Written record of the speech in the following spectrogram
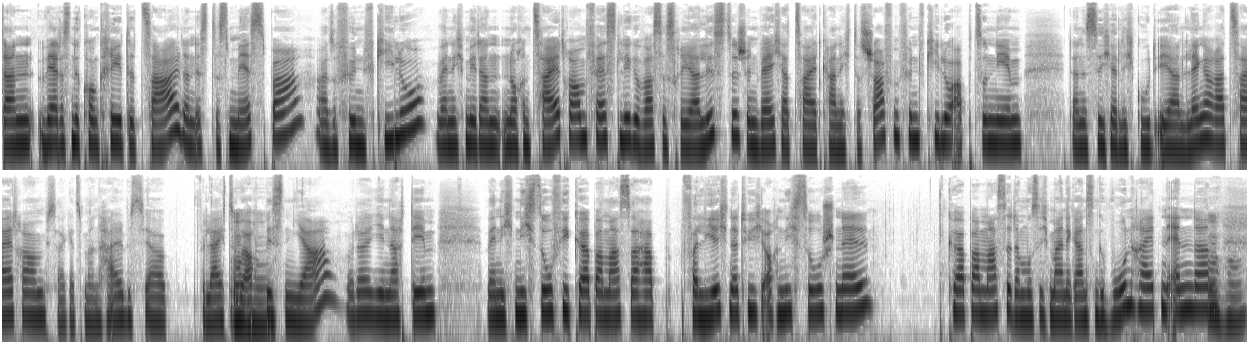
dann wäre das eine konkrete Zahl, dann ist das messbar, also fünf Kilo. Wenn ich mir dann noch einen Zeitraum festlege, was ist realistisch, in welcher Zeit kann ich das schaffen, fünf Kilo abzunehmen, dann ist sicherlich gut eher ein längerer Zeitraum. Ich sage jetzt mal ein halbes Jahr, vielleicht sogar mhm. auch bis ein Jahr oder je nachdem. Wenn ich nicht so viel Körpermasse habe, verliere ich natürlich auch nicht so schnell Körpermasse. Da muss ich meine ganzen Gewohnheiten ändern. Mhm.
